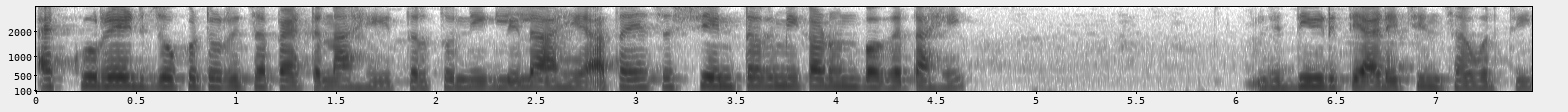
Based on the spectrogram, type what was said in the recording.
ॲक्युरेट जो कटोरीचा पॅटर्न आहे तर तो निघलेला आहे. आता याचं सेंटर मी काढून बघत आहे. म्हणजे दीड ते अडीच इंचावरती.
